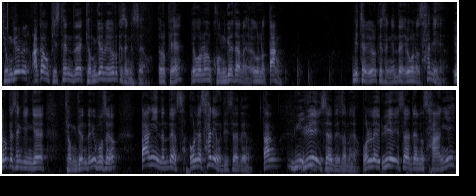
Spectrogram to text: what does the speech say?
겸괴는 아까하고 비슷했는데 겸괴는 이렇게 생겼어요. 이렇게. 요거는 곤괴잖아요. 요거는 땅. 밑에는 이렇게 생겼는데 요거는 산이에요. 이렇게 생긴 게 겸괴인데 이거 보세요. 땅이 있는데 사- 원래 산이 어디 있어야 돼요? 땅 위에 위에 있어야 되잖아요. 원래 위에 있어야 되는 상이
